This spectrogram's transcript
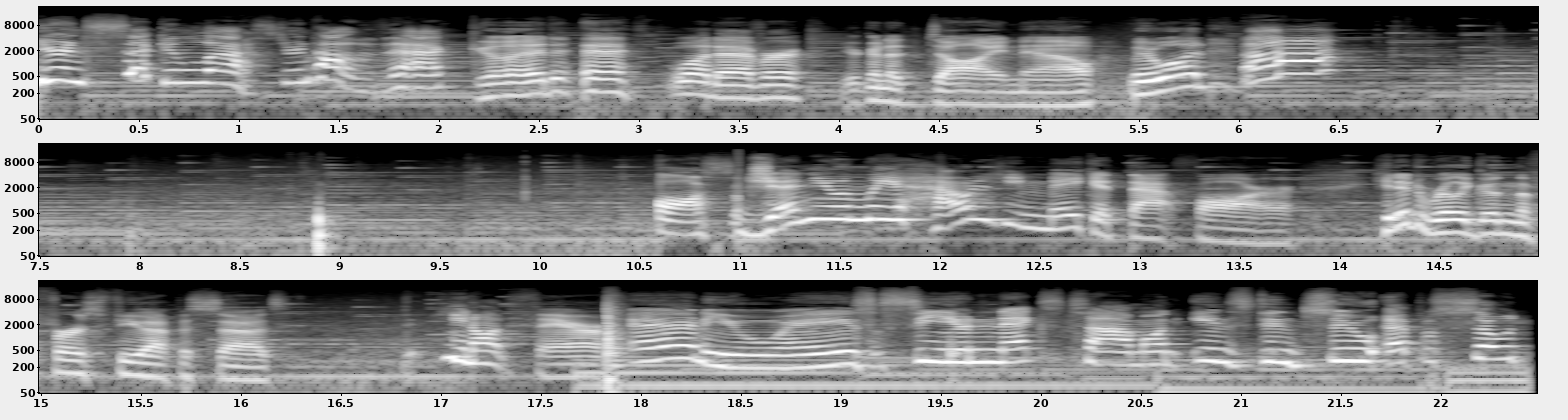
You're in second last. You're not that good. Eh, whatever. You're gonna die now. Wait, what? Ah! Awesome. Genuinely, how did he make it that far? He did really good in the first few episodes. You're not fair. Anyways, see you next time on Instant 2 episode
